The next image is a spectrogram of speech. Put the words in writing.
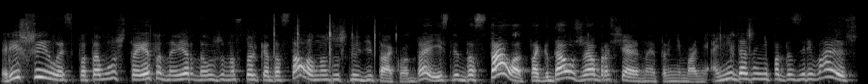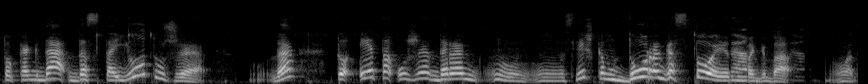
решилась, потому что это, наверное, уже настолько достало, но же люди так вот, да, если достало, тогда уже обращаю на это внимание. Они даже не подозревают, что когда достает уже, да, то это уже дорог, ну, слишком дорого стоит да. тогда. Вот.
